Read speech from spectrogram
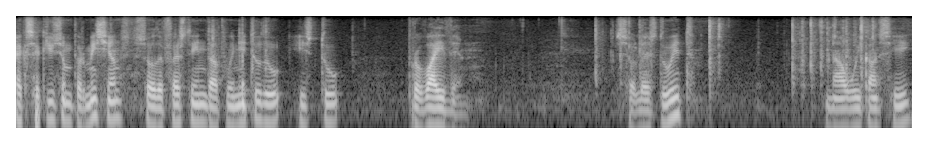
execution permissions. So the first thing that we need to do is to provide them. So let's do it. Now we can see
